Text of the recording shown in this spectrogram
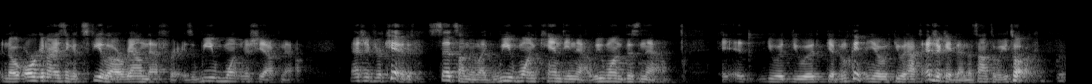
you know, organizing a tefillah around that phrase. We want Mashiach now. Imagine if your kid said something like, "We want candy now. We want this now." It, it, you would you would give them you know, you would have to educate them. That's not the way you talk. But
